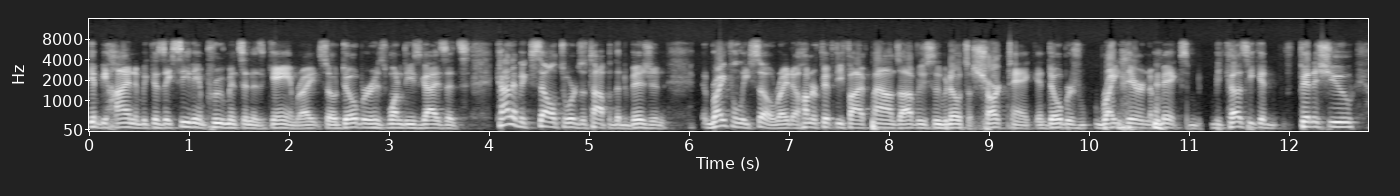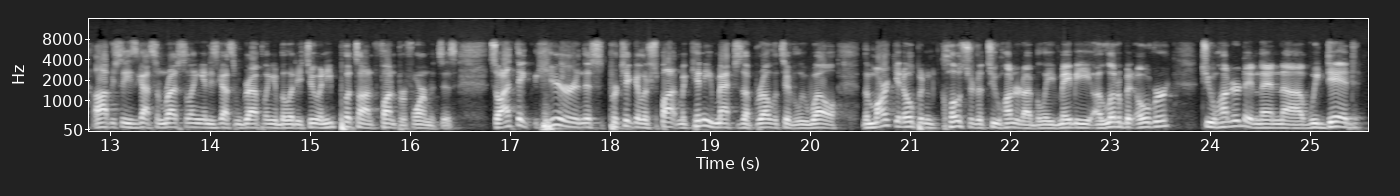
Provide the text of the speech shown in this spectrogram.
get behind him because they see the improvements in his game, right? So Dober is one of these guys that's kind of excelled towards the top of the division, rightfully so, right? 155 pounds. Obviously, we know it's a shark tank, and Dober's right there in the mix because he could finish you. Obviously, he's got some wrestling and he's got some grappling ability too, and he puts on fun performances. So I think here in this particular spot, McKinney matches up relatively well. The market opened closer to 200, I believe, maybe a little bit over 200, and then uh, we did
